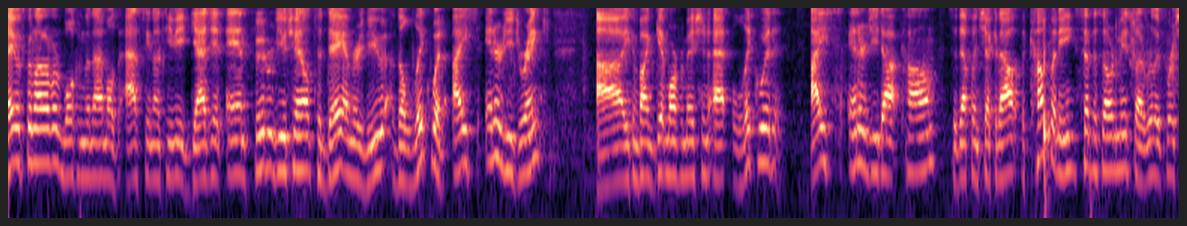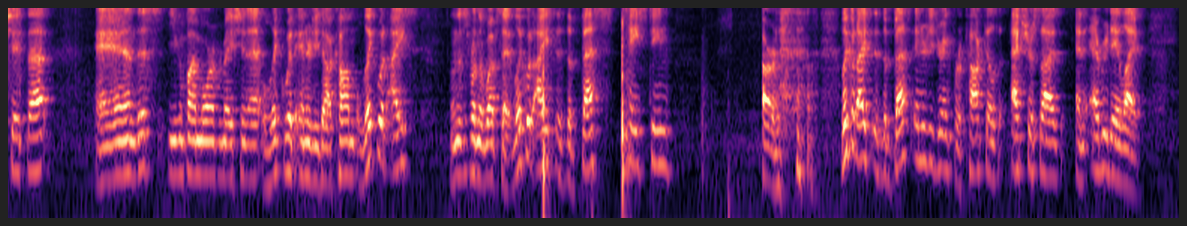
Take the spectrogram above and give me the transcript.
Hey, what's going on, everyone? Welcome to the Nine Miles As Seen on TV gadget and food review channel. Today, I'm going to review the Liquid Ice Energy Drink. Uh, you can find get more information at liquidiceenergy.com. So definitely check it out. The company sent this over to me, so I really appreciate that. And this, you can find more information at liquidenergy.com. Liquid Ice, and this is from the website. Liquid Ice is the best tasting or liquid ice is the best energy drink for cocktails, exercise, and everyday life.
